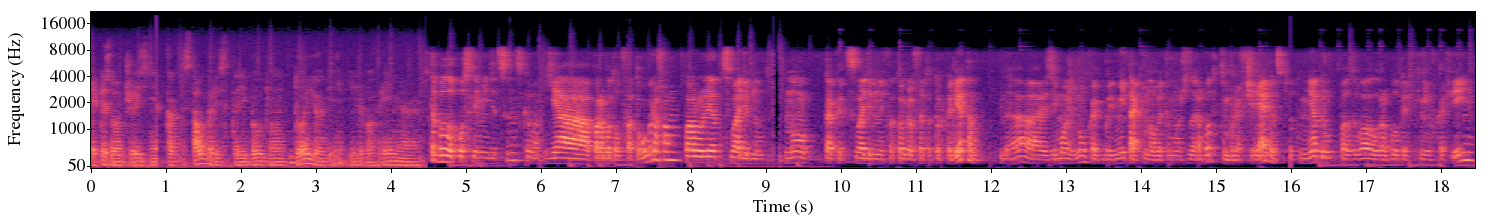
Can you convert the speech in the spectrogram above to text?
эпизод жизни. Как ты стал бариста и был ли он до йоги или во время? Это было после медицинского. Я поработал фотографом пару лет свадебным. Но так как свадебный фотограф это только летом, да, а зимой, ну, как бы не так много ты можешь заработать, тем более в Челябинске. Вот меня друг позвал работать к ним в кофейне,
